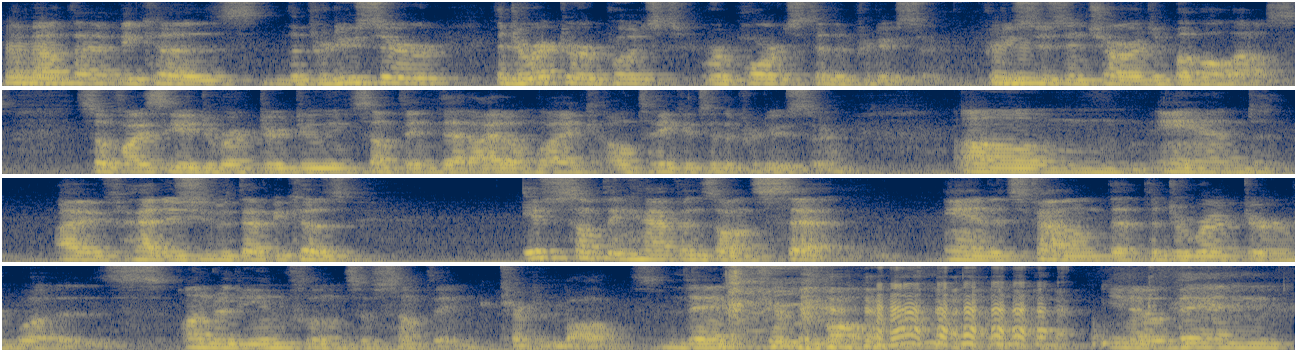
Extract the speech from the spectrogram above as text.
Mm-hmm. about that because the producer, the director reports reports to the producer. Mm-hmm. Producer's in charge above all else. So if I see a director doing something that I don't like, I'll take it to the producer. Um, and I've had issues with that because if something happens on set and it's found that the director was under the influence of something, Tripping balls. then tripping balls, you know, then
